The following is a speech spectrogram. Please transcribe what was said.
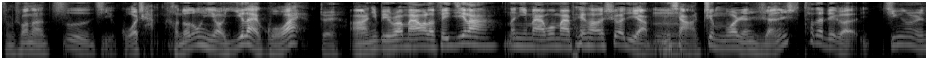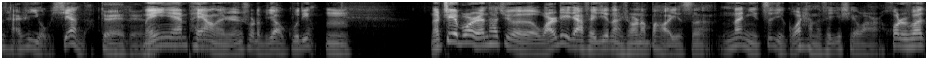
怎么说呢？自己国产很多东西要依赖国外。对啊，你比如说买好了飞机啦，那你买不买配套的设计啊？嗯你想这么多人，人他的这个精英人才是有限的，对对，每一年培养的人数的比较固定。嗯那这波人他去玩这架飞机的时候呢，不好意思，那你自己国产的飞机谁玩？或者说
